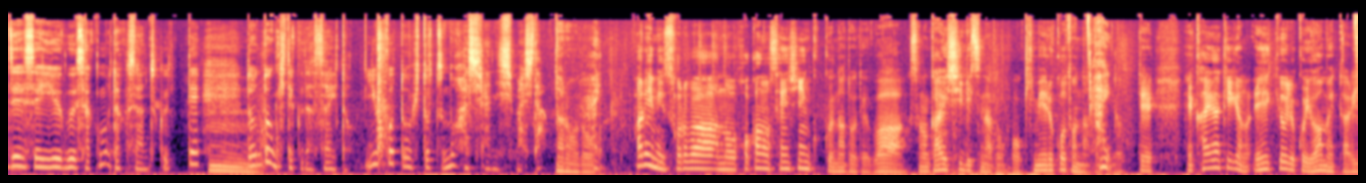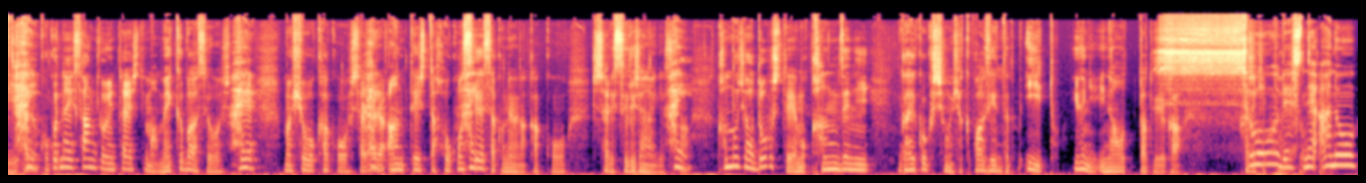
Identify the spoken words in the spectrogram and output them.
税制優遇策もたくさん作って、うんどんどん来てくださいということを一つの柱にしました。なるほど。はいある意味それはあの他の先進国などではその外資率などを決めることなどによって、え海外企業の影響力を弱めたり、はい国内産業に対してまあ目配せをして、はいまあ票を確保したり、はいあるいは安定した保護政策のような確保をしたりするじゃないですか。はいカンボジアはどうしてもう完全に外国資本100%でもいいというふうに居直ったというか。そうですね。あの、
